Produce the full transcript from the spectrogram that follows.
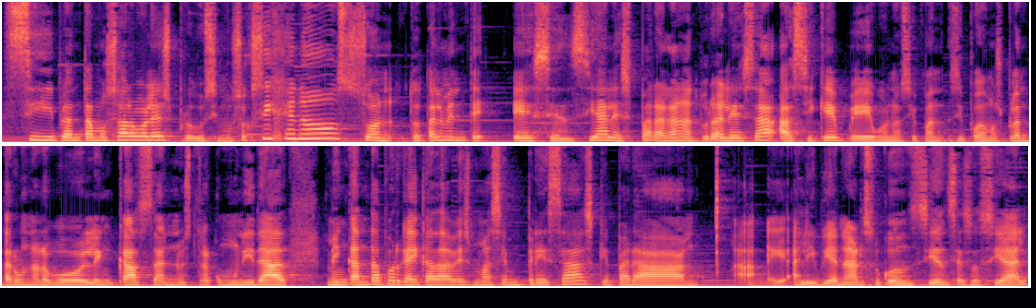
Si plantamos árboles, producimos oxígeno, son totalmente esenciales para la naturaleza, así que, eh, bueno, si, si, podemos plantar un árbol en casa, en nuestra comunidad, me encanta porque hay cada vez más empresas que para aliviar su conciencia social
